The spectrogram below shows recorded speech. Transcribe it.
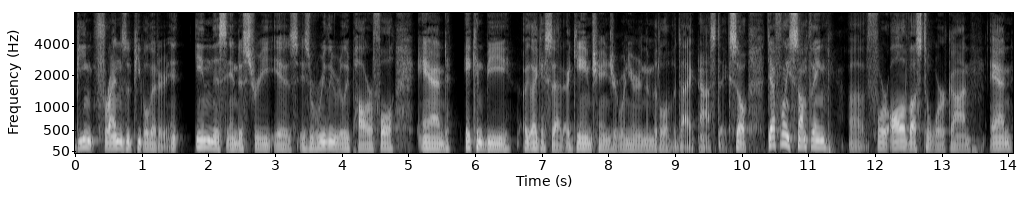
being friends with people that are in, in this industry is is really really powerful. And it can be like i said a game changer when you're in the middle of a diagnostic. So definitely something uh, for all of us to work on. And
